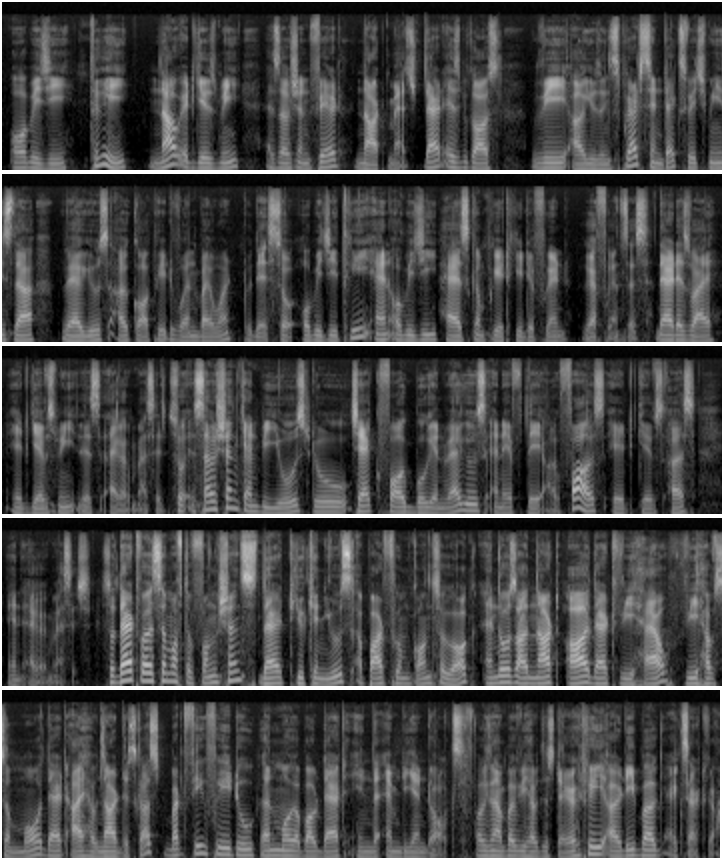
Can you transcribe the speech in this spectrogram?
OBJ3. Now it gives me assertion failed, not matched. That is because we are using spread syntax, which means the values are copied one by one to this. So obj3 and obj has completely different references. That is why it gives me this error message. So assertion can be used to check for boolean values and if they are false, it gives us an error message. So that were some of the functions that you can use apart from console log and those are not all that we have. We have some more that I have not discussed but feel free to learn more about that in the MDN docs. For example, we have this directory, our debug, Ladybug, etc.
